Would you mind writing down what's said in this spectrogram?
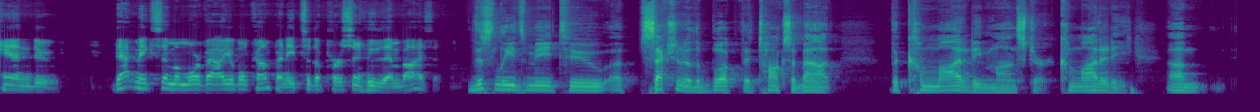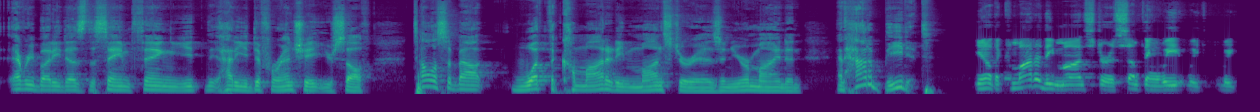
can do. That makes them a more valuable company to the person who then buys it. This leads me to a section of the book that talks about the commodity monster, commodity. Um, everybody does the same thing. You, how do you differentiate yourself? Tell us about what the commodity monster is in your mind and, and how to beat it. You know, the commodity monster is something we, we, we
